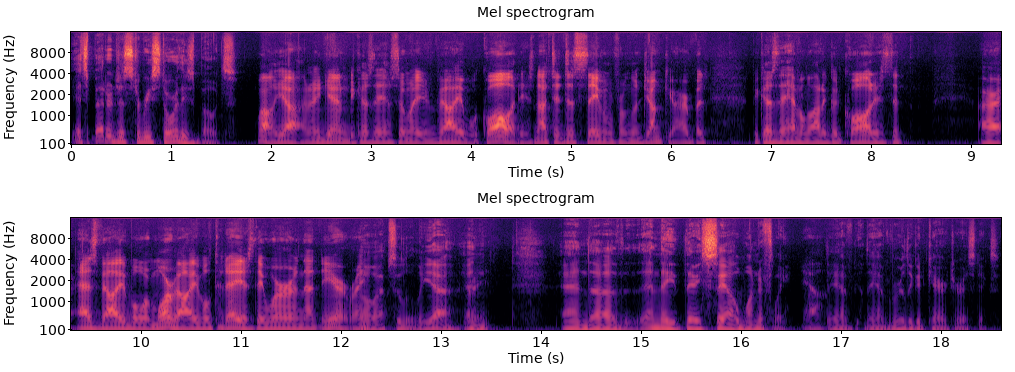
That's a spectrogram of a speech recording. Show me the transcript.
It's better just to restore these boats. Well, yeah, and again because they have so many valuable qualities, not to just save them from the junkyard, but because they have a lot of good qualities that are as valuable or more valuable today as they were in that year, right? Oh, absolutely, yeah, and right. and uh, and they they sail wonderfully. Yeah, they have they have really good characteristics.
